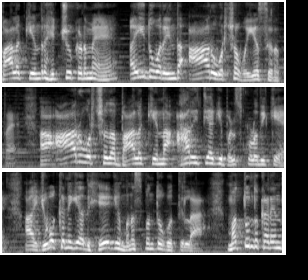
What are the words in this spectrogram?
ಬಾಲಕಿ ಅಂದ್ರೆ ಹೆಚ್ಚು ಕಡಿಮೆ ಐದುವರೆಯಿಂದ ಆರು ವರ್ಷ ವಯಸ್ಸಿರುತ್ತೆ. ಆ ಆರು ವರ್ಷದ ಬಾಲಕಿಯನ್ನು ಆ ರೀತಿಯಾಗಿ ಬೆಳೆಸ್ಕೊಳ್ಳೋದಕ್ಕೆ ಆ ಯುವಕನಿಗೆ ಅದು ಹೇಗೆ ಮನಸ್ಸು ಬಂತೋ ಗೊತ್ತಿಲ್ಲ. ಮತ್ತೊಂದು ಕಡೆಯಿಂದ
